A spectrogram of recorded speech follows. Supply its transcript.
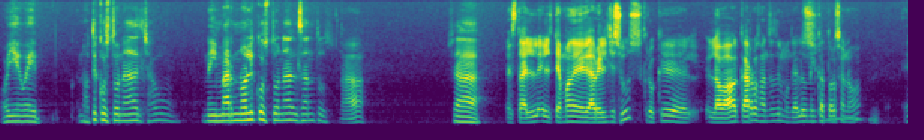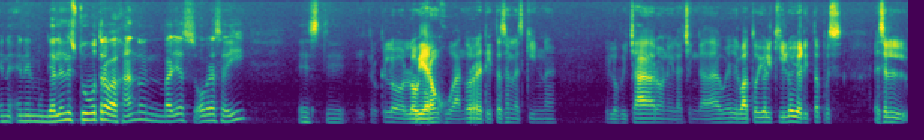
Oye, güey, no te costó nada el chavo. Neymar no le costó nada al Santos. Nada. O sea, Está el, el tema de Gabriel Jesús. Creo que lavaba carros antes del Mundial 2014, ¿no? en, en el Mundial él estuvo trabajando en varias obras ahí. Este, Y creo que lo, lo vieron jugando retitas en la esquina. Y lo ficharon y la chingada, güey. El vato dio el kilo y ahorita, pues, es el.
